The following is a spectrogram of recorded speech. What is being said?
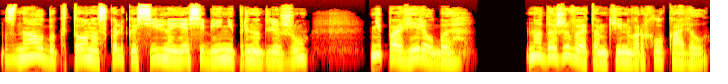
«Знал бы кто, насколько сильно я себе не принадлежу, не поверил бы». Но даже в этом Кинварх лукавил.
